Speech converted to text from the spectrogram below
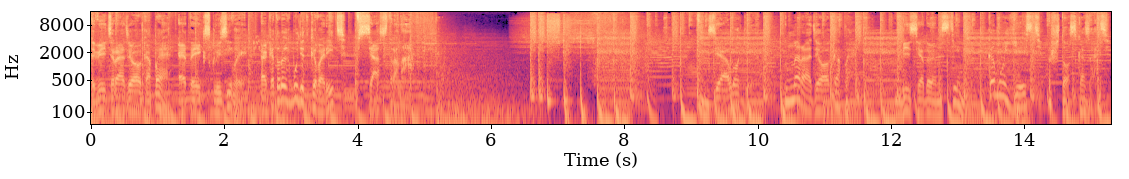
Ведь Радио КП – это эксклюзивы, о которых будет говорить вся страна. Диалоги на Радио КП. Беседуем с теми, кому есть что сказать.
